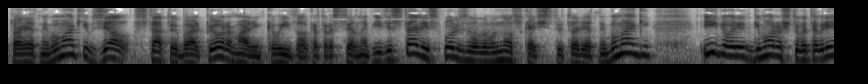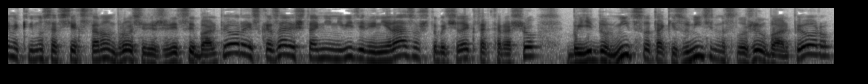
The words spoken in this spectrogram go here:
туалетной бумаги, взял статую Бальпера, маленького идола, который стоял на пьедестале, использовал его нос в качестве туалетной бумаги, и говорит Гемора, что в это время к нему со всех сторон бросили жрецы Бальпера и сказали, что они не видели ни разу, чтобы человек так хорошо, Баедур Митсва, так изумительно служил Бальперу,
